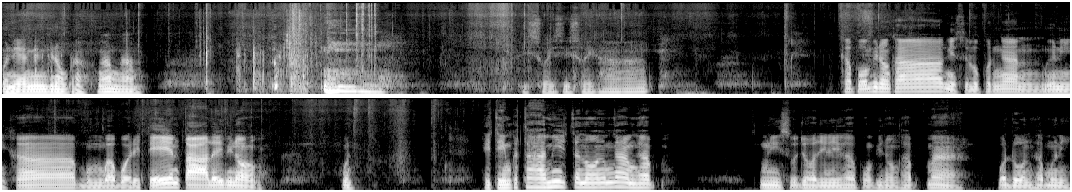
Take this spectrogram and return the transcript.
วันนี้นึงพี่น้องพนะงามงามนี่สวยสวยครับ ครับผมพี่น้องครับนี่สรุปผลงานมือนี้ครับบึงบาบ่อยได้เต็มตาเลยพี่น้องคุณให้เต็มกระตามีแตะนอนงามๆครับมือนี้สุดยอดจริงๆครับ ผมพี่น้องครับ มาบ่โดนครับมือนี้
